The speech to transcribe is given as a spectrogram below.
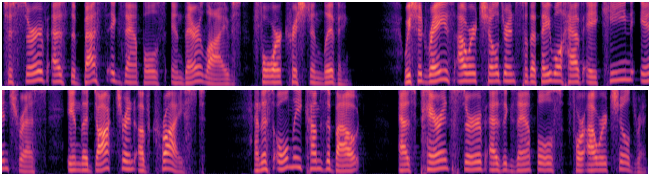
to serve as the best examples in their lives for Christian living. We should raise our children so that they will have a keen interest in the doctrine of Christ. And this only comes about as parents serve as examples for our children.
